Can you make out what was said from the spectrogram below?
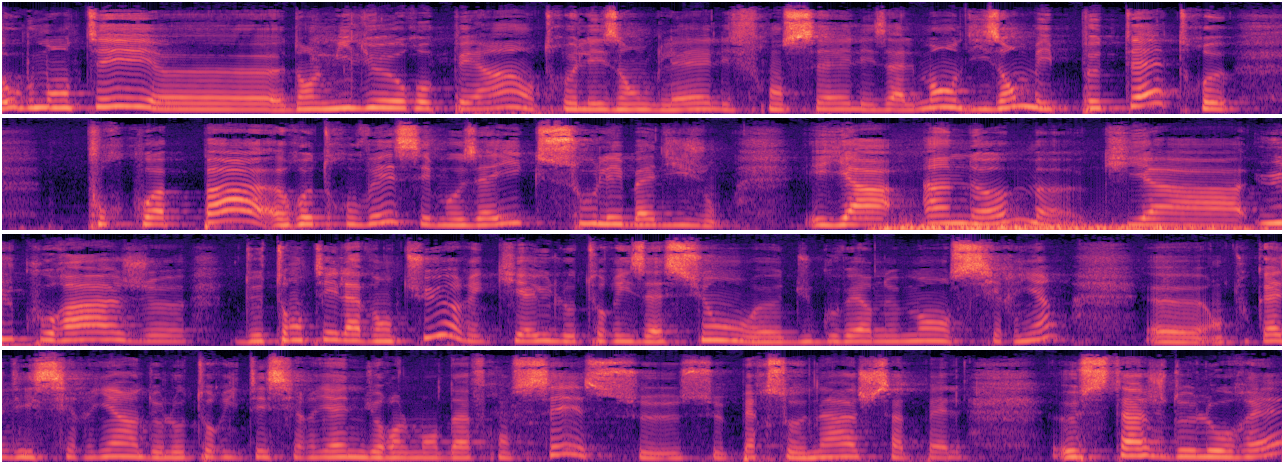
augmenter euh, dans le milieu européen entre les Anglais, les Français, les Allemands, en disant mais peut-être pourquoi pas retrouver ces mosaïques sous les badigeons Et il y a un homme qui a eu le courage de tenter l'aventure et qui a eu l'autorisation euh, du gouvernement syrien euh, en tout cas des Syriens, de l'autorité syrienne durant le mandat français. Ce, personnage s'appelle Eustache de Loret.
